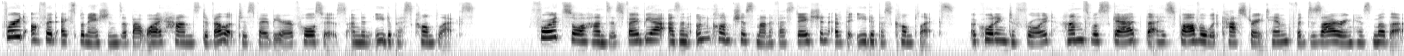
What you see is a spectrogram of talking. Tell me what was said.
Freud offered explanations about why Hans developed his phobia of horses and an Oedipus complex. Freud saw Hans's phobia as an unconscious manifestation of the Oedipus complex. According to Freud, Hans was scared that his father would castrate him for desiring his mother,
